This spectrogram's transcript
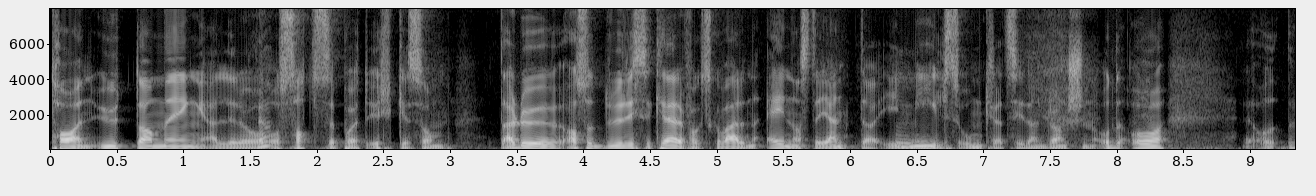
ta en utdanning eller å, å satse på et yrke som der du, altså du risikerer faktisk å være den eneste jenta i mils omkrets i den bransjen. Og, og, og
